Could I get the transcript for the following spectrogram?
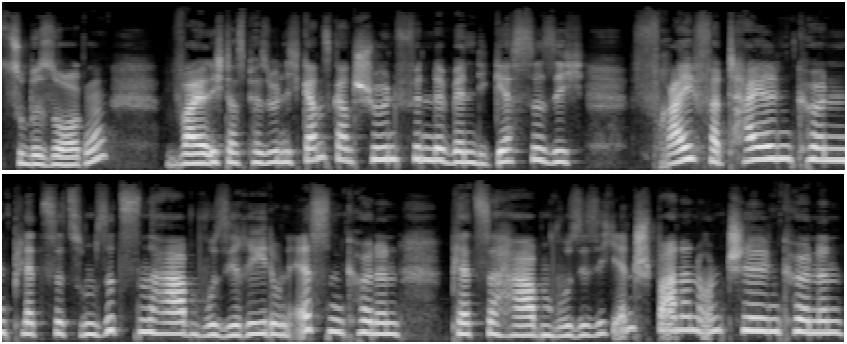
zu besorgen, weil ich das persönlich ganz, ganz schön finde, wenn die Gäste sich frei verteilen können, Plätze zum Sitzen haben, wo sie reden und essen können, Plätze haben, wo sie sich entspannen und chillen können.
